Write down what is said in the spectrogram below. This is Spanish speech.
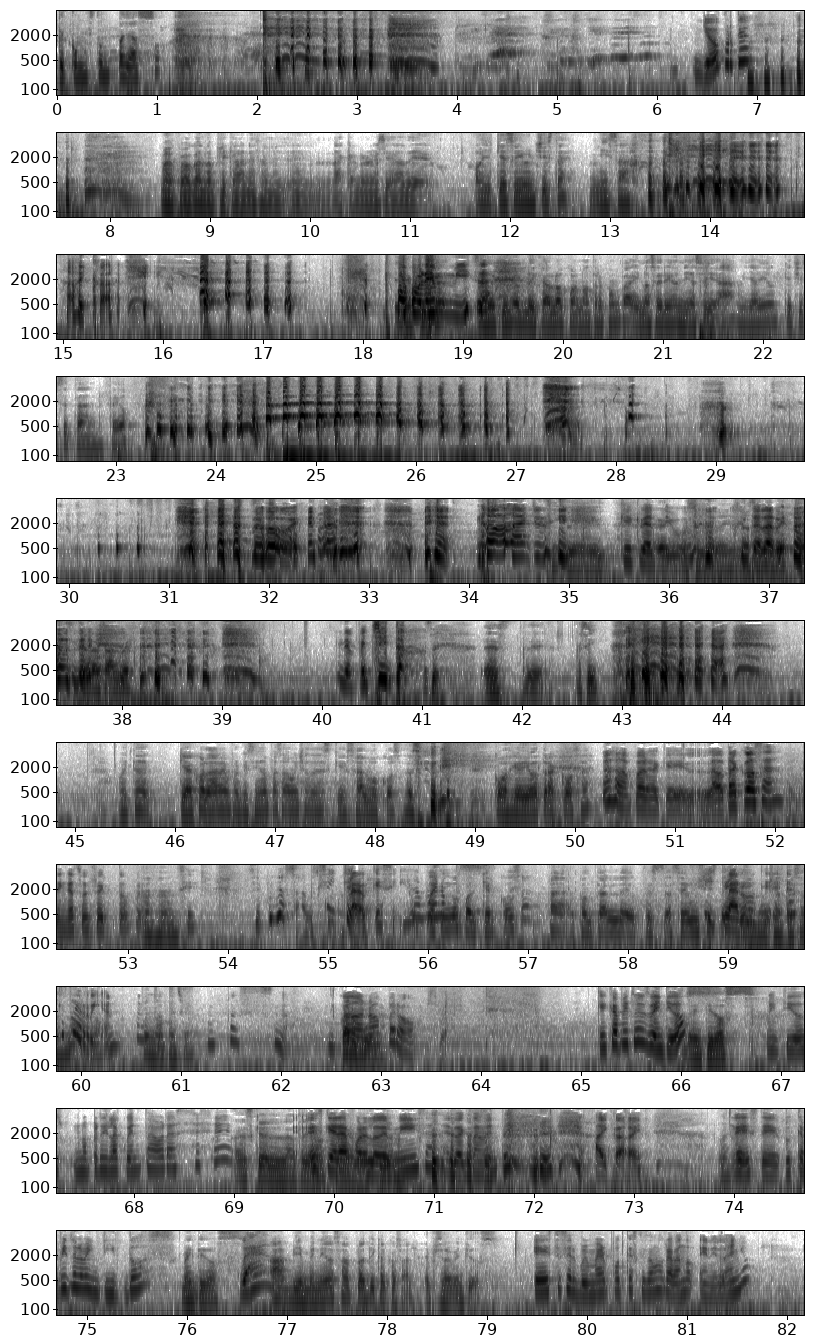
¿Te comiste un payaso? ¿Yo? ¿Por qué? Me acuerdo cuando aplicaban eso en, en acá en la universidad de, oye, ¿quieres oír un chiste? Misa. Ay, caray. Y yo Pobre quise- misa. Yo quise aplicarlo con otro compa y no se rieron ni así, ah, ya vieron qué chiste tan feo. Estuvo buena. No manches, sí. Sí. Qué creativo. Eh, sí, güey, la Te la. Te la salvé. De pechito. Sí. Este, pues sí. Ahorita quería acordarme porque sí me ha pasado muchas veces que salvo cosas así, como que digo otra cosa. Ajá, para que la otra cosa tenga su efecto. Pero Ajá. sí. Sí, pues ya sabes. Sí, claro que sí. Yo, pues, bueno, digo pues, cualquier cosa para contarle, pues hacer un Sí, chiste claro, y que, muchas que veces se no, no, rían. Pues no funciona. Pues no. Cuando no, bueno. pero pues bueno. ¿Qué capítulo es? ¿22? 22. 22. No perdí la cuenta ahora. Es que el anterior Es que era por lo del 21. misa, exactamente. Ay, caray. Este, pues capítulo 22. 22. Guau. Ah, bienvenidos a Plática Casual, episodio 22. Este es el primer podcast que estamos grabando en el año,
